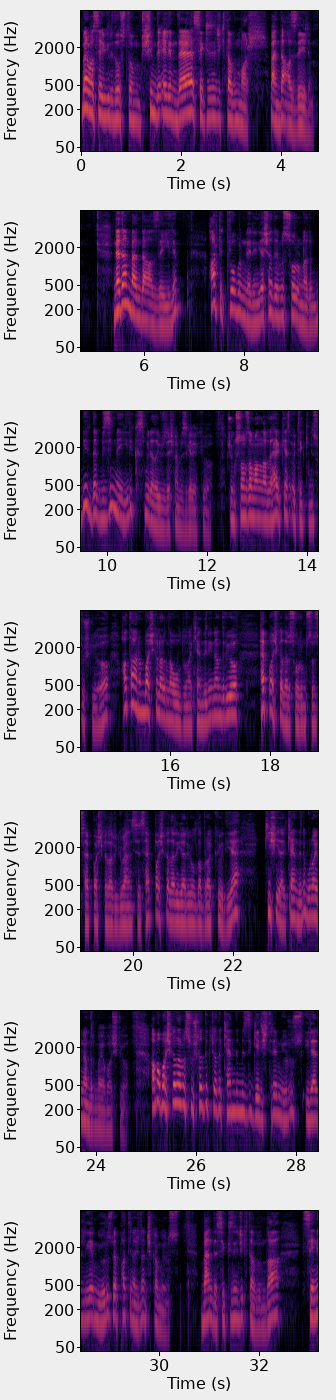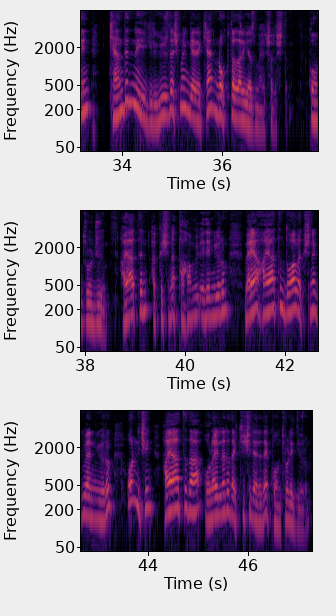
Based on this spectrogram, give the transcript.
Merhaba sevgili dostum. Şimdi elimde 8. kitabım var. Ben de az değilim. Neden ben de az değilim? Artık problemlerin, yaşadığımız sorunların bir de bizimle ilgili kısmıyla da yüzleşmemiz gerekiyor. Çünkü son zamanlarda herkes ötekini suçluyor. Hatanın başkalarında olduğuna kendini inandırıyor. Hep başkaları sorumsuz, hep başkaları güvensiz, hep başkaları yarı yolda bırakıyor diye kişiler kendini buna inandırmaya başlıyor. Ama başkalarını suçladıkça da kendimizi geliştiremiyoruz, ilerleyemiyoruz ve patinajdan çıkamıyoruz. Ben de 8. kitabımda senin kendinle ilgili yüzleşmen gereken noktaları yazmaya çalıştım. Kontrolcüyüm. Hayatın akışına tahammül edemiyorum veya hayatın doğal akışına güvenmiyorum. Onun için hayatı da, olayları da, kişileri de kontrol ediyorum.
